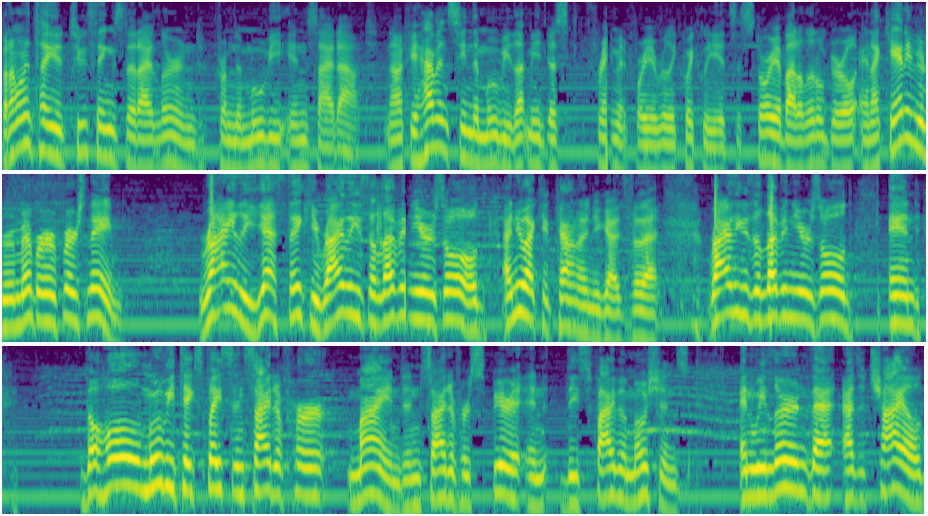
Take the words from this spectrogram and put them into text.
But I want to tell you two things that I learned from the movie Inside Out. Now, if you haven't seen the movie, let me just frame it for you really quickly. It's a story about a little girl, and I can't even remember her first name. Riley, yes, thank you. Riley's 11 years old. I knew I could count on you guys for that. Riley is 11 years old, and the whole movie takes place inside of her mind, inside of her spirit, and these five emotions. And we learn that as a child,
